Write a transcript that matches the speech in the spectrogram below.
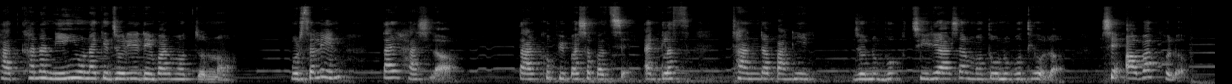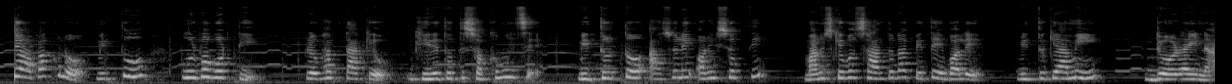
হাতখানা নেই ওনাকে জড়িয়ে নেবার মত জন্য মুরসালিন তাই হাসল। তার খুব পিপাসা পাচ্ছে। এক গ্লাস ঠান্ডা পানির জন্য বুক চিরে আসার মতো অনুভূতি হলো। সে অবাক হলো। সে অবাক হলো মৃত্যু পূর্ববর্তী প্রভাব তাকেও ঘিরে ধরতে সক্ষম হয়েছে। মৃত্যুর তো আসলেই অনেক শক্তি। মানুষ কেবল সান্ত্বনা পেতে বলে, মৃত্যুকে আমি ডোরাই না।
